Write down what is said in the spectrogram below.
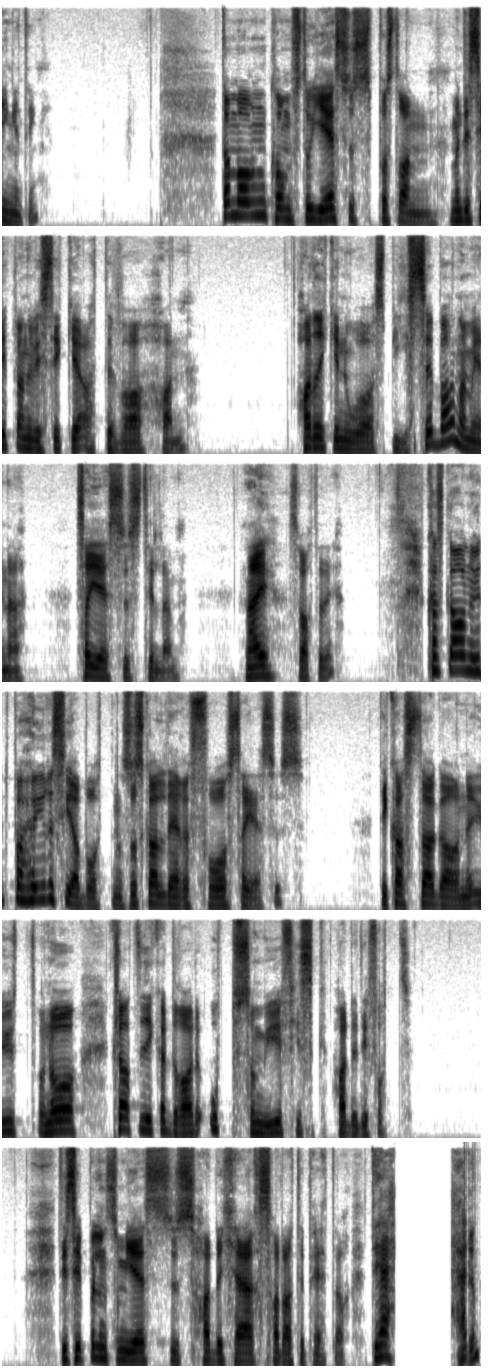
ingenting. Da morgenen kom, sto Jesus på stranden, men disiplene visste ikke at det var han. Har dere ikke noe å spise, barna mine? sa Jesus til dem. Nei, svarte de. Kast garnet ut på høyre side av båten, så skal dere få, sa Jesus. De kasta garnet ut, og nå klarte de ikke å dra det opp, så mye fisk hadde de fått. Disippelen som Jesus hadde kjær, sa da til Peter, 'Det er Herren.'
